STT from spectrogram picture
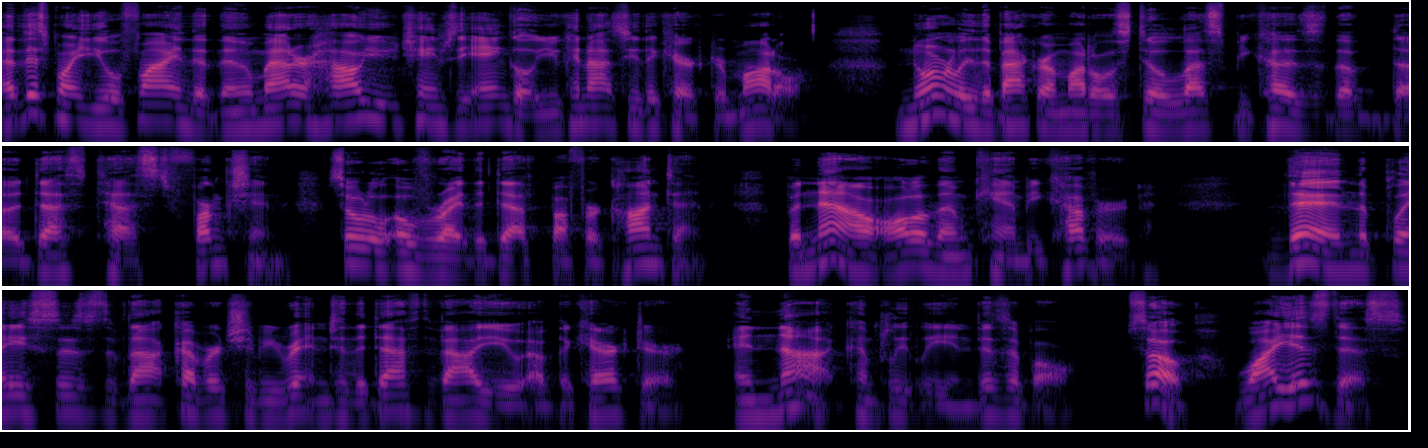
At this point, you'll find that no matter how you change the angle, you cannot see the character model. Normally, the background model is still less because of the depth test function, so it'll overwrite the depth buffer content. But now, all of them can be covered. Then the places not covered should be written to the depth value of the character and not completely invisible. So, why is this?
